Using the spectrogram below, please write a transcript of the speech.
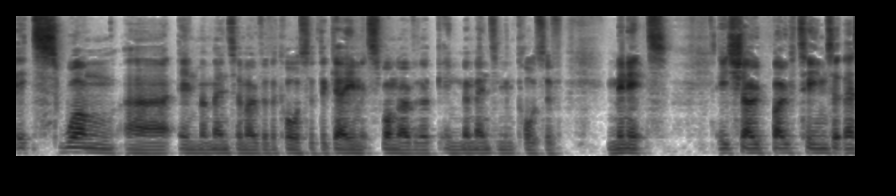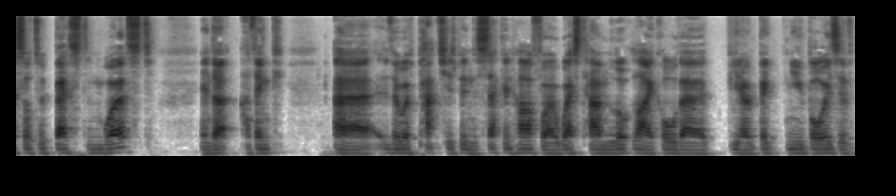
it swung uh, in momentum over the course of the game. It swung over the in momentum in course of minutes. It showed both teams at their sort of best and worst. In that, I think uh, there were patches in the second half where West Ham looked like all their you know big new boys have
